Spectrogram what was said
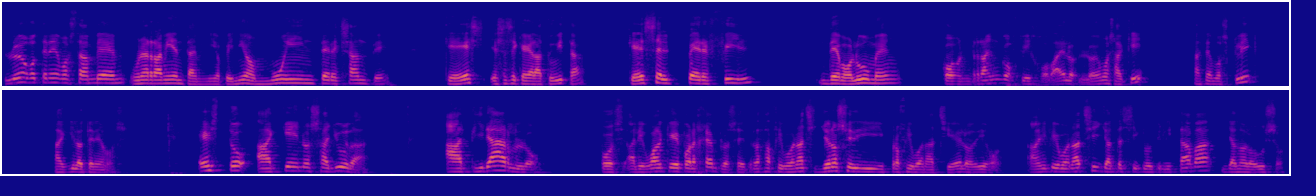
Luego tenemos también una herramienta, en mi opinión, muy interesante, que es, esa sí que es gratuita, que es el perfil de volumen con rango fijo, ¿vale? Lo, vemos aquí, hacemos clic, aquí lo tenemos. ¿Esto a qué nos ayuda? A tirarlo, pues al igual que, por ejemplo, se traza Fibonacci, yo no soy pro Fibonacci, ¿eh? lo digo. A mí Fibonacci yo antes sí que lo utilizaba, ya no lo uso.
